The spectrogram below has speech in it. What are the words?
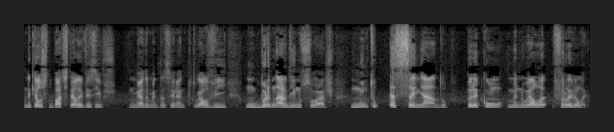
naqueles debates televisivos, nomeadamente na CNN de Portugal, vi um Bernardino Soares muito assanhado para com Manuela Ferreira Leite,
